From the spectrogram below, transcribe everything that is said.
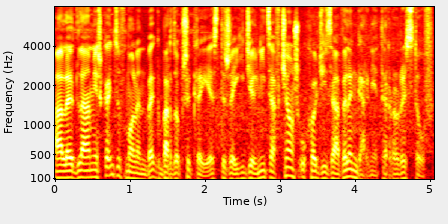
Ale dla mieszkańców Molenbeek bardzo przykre jest, że ich dzielnica wciąż uchodzi za wylęgarnię terrorystów.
